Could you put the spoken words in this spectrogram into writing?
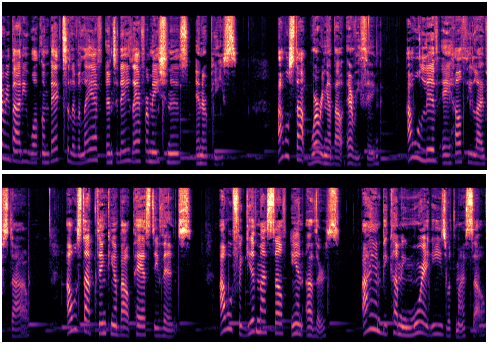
everybody. Welcome back to Live a Laugh. And today's affirmation is inner peace. I will stop worrying about everything. I will live a healthy lifestyle. I will stop thinking about past events. I will forgive myself and others. I am becoming more at ease with myself.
